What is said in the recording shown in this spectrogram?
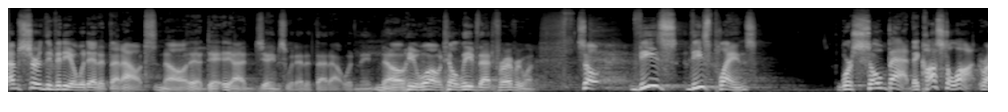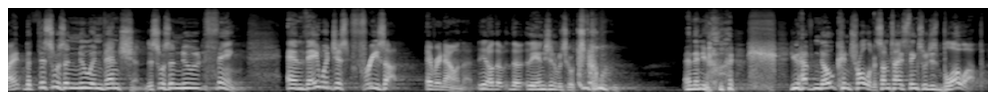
I'm sure the video would edit that out. No, yeah, yeah, James would edit that out, wouldn't he? No, he won't. He'll leave that for everyone. So these these planes were so bad. They cost a lot, right? But this was a new invention. This was a new thing, and they would just freeze up every now and then. You know, the, the, the engine would just go, and then you, you have no control of it. Sometimes things would just blow up.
